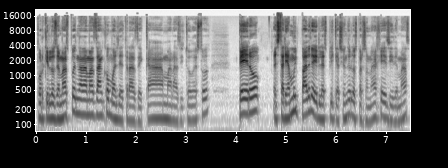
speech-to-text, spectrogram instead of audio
Porque los demás pues nada más dan como el detrás de cámaras y todo esto. Pero estaría muy padre la explicación de los personajes y demás.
